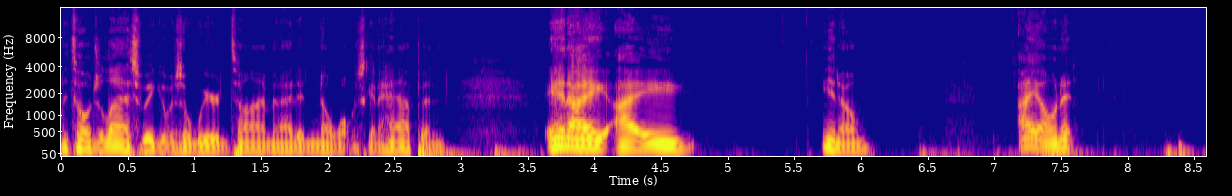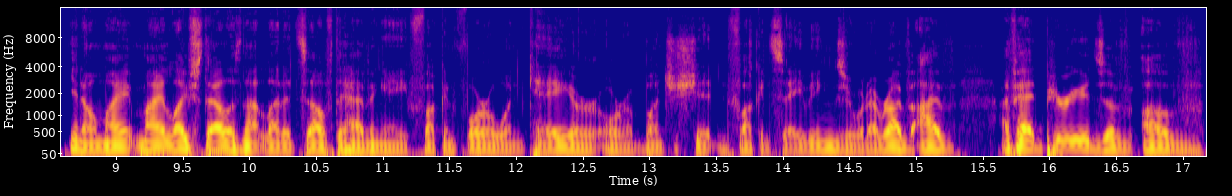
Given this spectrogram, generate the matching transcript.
I told you last week it was a weird time and I didn't know what was going to happen. And I I you know, I own it you know, my, my lifestyle has not led itself to having a fucking 401k or, or a bunch of shit in fucking savings or whatever. I've, I've, I've had periods of, of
